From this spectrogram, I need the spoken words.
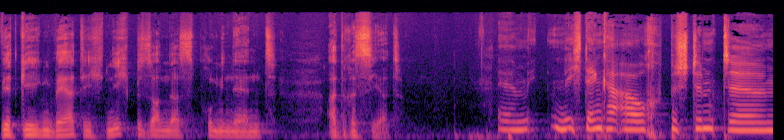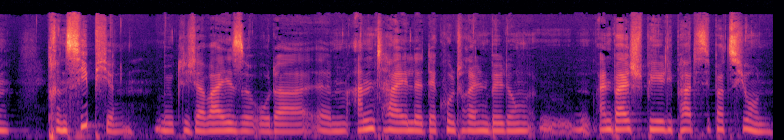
wird gegenwärtig nicht besonders prominent adressiert. Ähm, ich denke auch bestimmte Prinzipien möglicherweise oder ähm, Anteile der kulturellen Bildung. Ein Beispiel die Partizipation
